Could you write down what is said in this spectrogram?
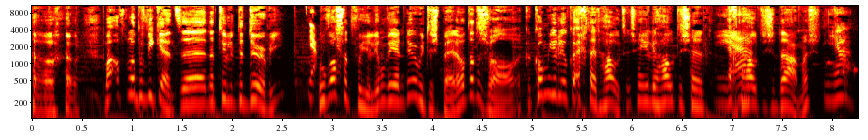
Oh, oh. Maar afgelopen weekend natuurlijk de derby. Hoe was dat voor jullie om weer een derby te spelen? Want dat is wel... Komen jullie ook echt uit Houten? Zijn jullie Houtense, Ja. echt Houtense dames? Ja.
